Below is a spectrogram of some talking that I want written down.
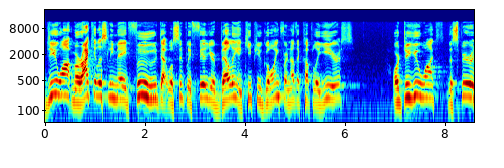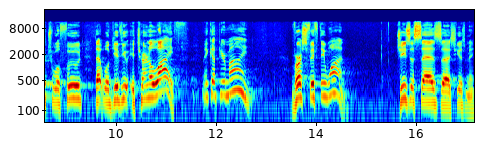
Do you want miraculously made food that will simply fill your belly and keep you going for another couple of years? Or do you want the spiritual food that will give you eternal life? Make up your mind. Verse 51, Jesus says, uh, excuse me,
